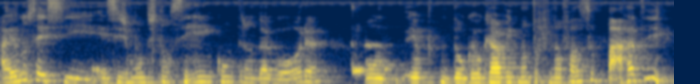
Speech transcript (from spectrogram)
Aí eu não sei se esses mundos estão se reencontrando agora, ou eu, eu realmente não, tô, não faço parte,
